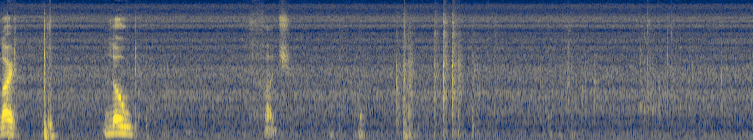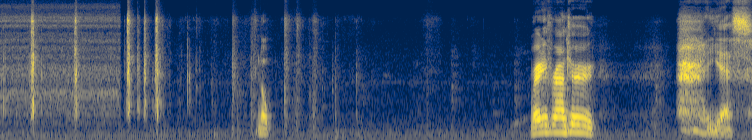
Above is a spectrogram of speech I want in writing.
Load. Load. Fudge. Nope. Ready for round two? yes.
